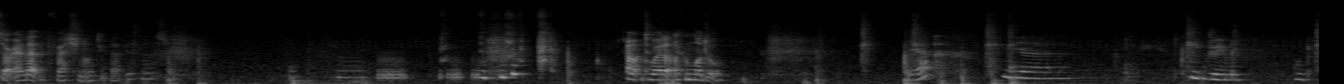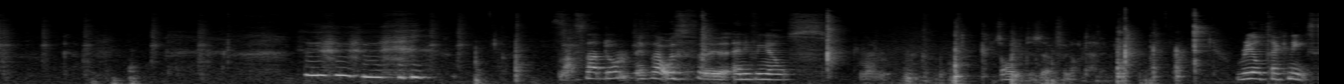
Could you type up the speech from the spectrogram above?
Sorry, I let the professional do that business. Oh, do I look like a model? Yeah? yeah. Keep dreaming. Okay. That's that done. If that was for anything else, then it's all you deserve for not telling me. Real techniques.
